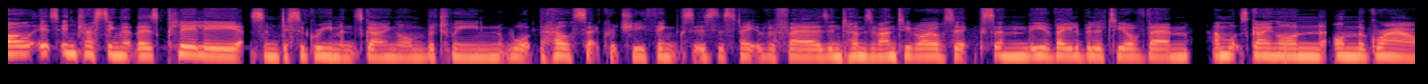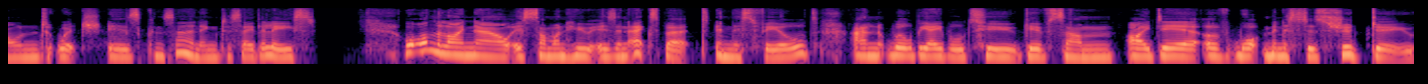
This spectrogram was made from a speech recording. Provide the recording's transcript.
Well, it's interesting that there's clearly some disagreements going on between what the health secretary thinks is the state of affairs in terms of antibiotics and the availability of them and what's going on on the ground, which is concerning to say the least. Well, on the line now is someone who is an expert in this field and will be able to give some idea of what ministers should do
